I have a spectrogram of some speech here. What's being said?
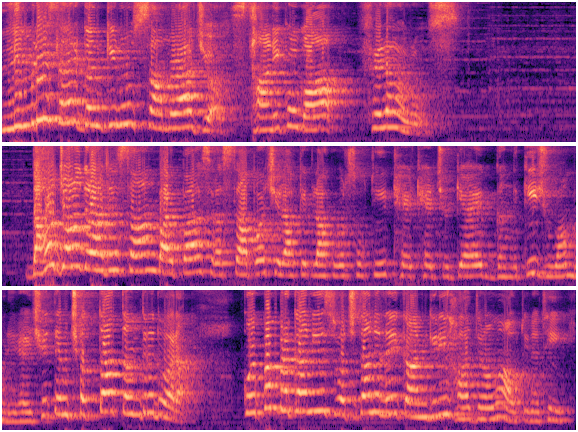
લીંબડી શહેર ગંદકીનું સામ્રાજ્ય. સ્થાનિકોમાં ફેલાયો રોષ. દાહોદ જળોદ રાજસ્થાન બાયપાસ રસ્તા પર છેલ્લા કેટલાક વર્ષોથી ઠેર ઠેર જગ્યાએ ગંદકી જોવા મળી રહી છે. તેમ છતાં તંત્ર દ્વારા કોઈ પણ પ્રકારની સ્વચ્છતાને લઈ કામગીરી હાથ ધરવામાં આવતી નથી.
